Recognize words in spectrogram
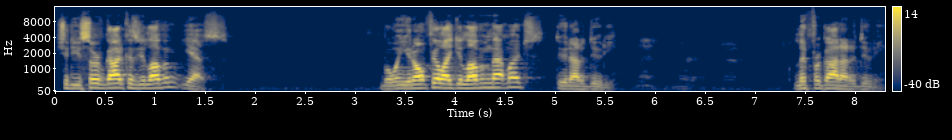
Should you serve God because you love him? Yes. But when you don't feel like you love him that much, do it out of duty. Live for God out of duty.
